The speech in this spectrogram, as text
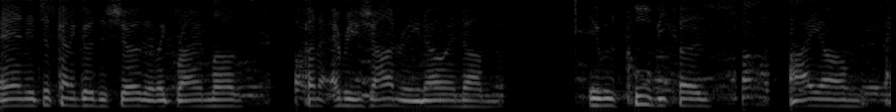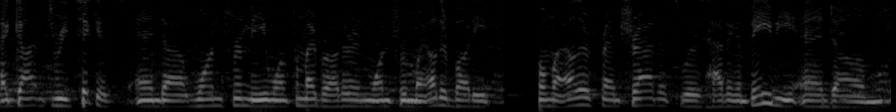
And it just kind of goes to show that like Brian loved kind of every genre, you know, and um, it was cool because I um, had gotten three tickets, and uh, one for me, one for my brother, and one for my other buddy. Well, my other friend Travis was having a baby, and um,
